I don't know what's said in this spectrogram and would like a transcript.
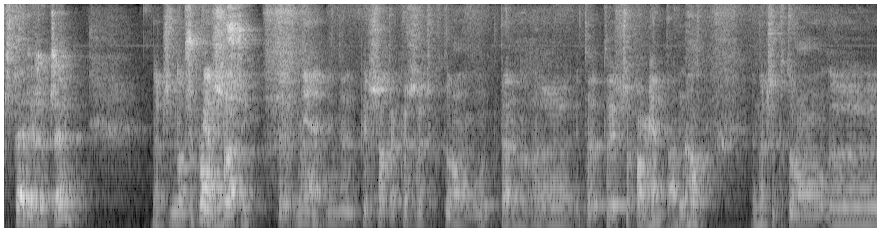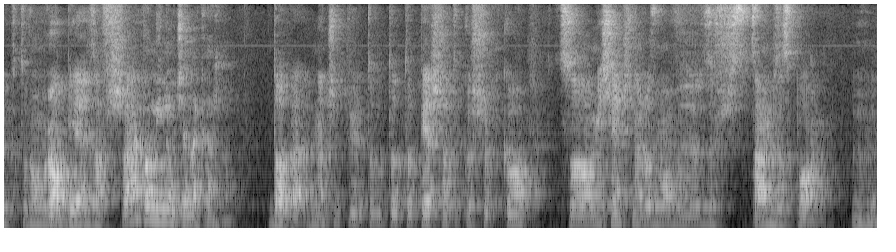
Cztery rzeczy. Znaczy, no to pierwsza, to, nie, pierwsza taka rzecz, którą ten, y, to, to jeszcze pamiętam, No, znaczy, którą, y, którą robię zawsze. po minucie na każdą. Dobra, znaczy to, to, to pierwsza tylko szybko, co miesięczne rozmowy z całym zespołem. Mhm.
